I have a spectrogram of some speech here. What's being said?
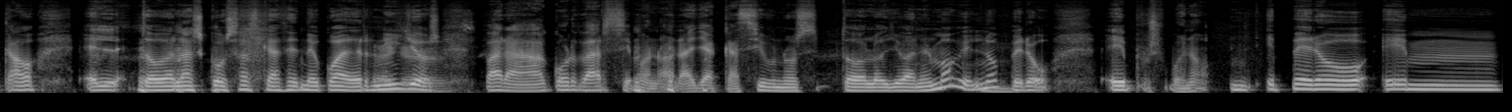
claro, el- todas las cosas que hacen de cuadernillos para acordarse, bueno, ahora ya casi unos todo lo llevan en el móvil, ¿no? Pero, eh, pues bueno, eh, pero... em,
